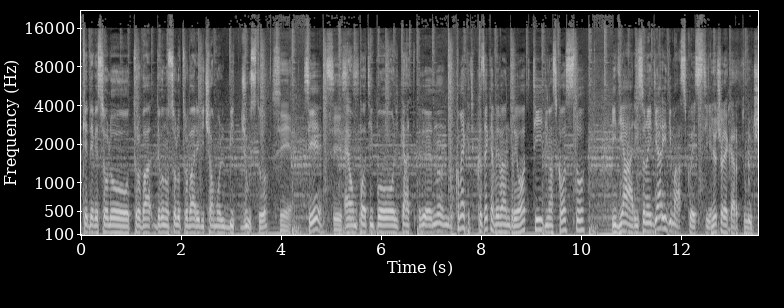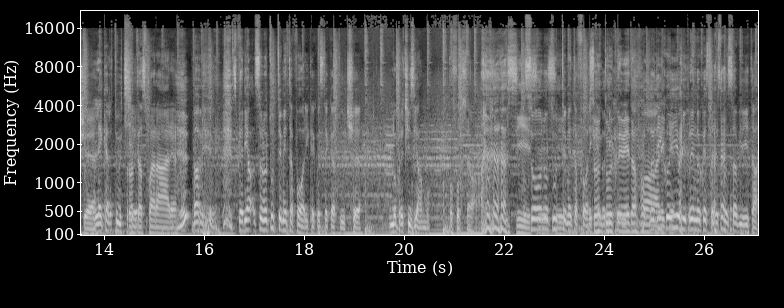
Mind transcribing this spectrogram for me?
che deve solo trova- devono solo trovare, diciamo, il beat giusto? Sì. Sì? Sì, È sì, un sì. po' tipo il cat. eh, non- che, cos'è che aveva Andreotti di nascosto? I diari, sono i diari di Mas questi. Io ho le cartucce. Le cartucce. Pronte a sparare. Va bene, speriamo. Sono tutte metaforiche queste cartucce. Lo precisiamo. O forse no. sì, sono sì, tutte sì. metaforiche. Sono tutte metaforiche. Lo dico io, mi prendo questa responsabilità.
